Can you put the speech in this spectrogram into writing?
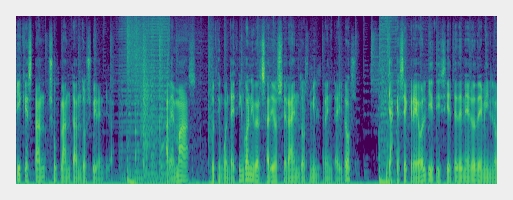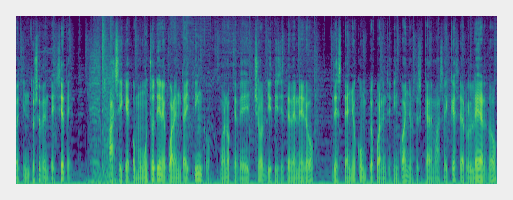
y que están suplantando su identidad. Además, su 55 aniversario será en 2032, ya que se creó el 17 de enero de 1977. Así que como mucho tiene 45. Bueno, que de hecho el 17 de enero de este año cumplió 45 años. Es que además hay que ser lerdo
